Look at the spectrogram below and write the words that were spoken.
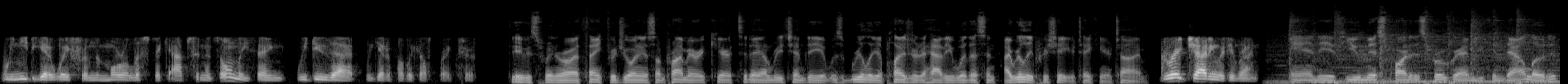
We need to get away from the moralistic abstinence only thing. We do that, we get a public health breakthrough. David I thank you for joining us on Primary Care today on ReachMD. It was really a pleasure to have you with us, and I really appreciate you taking your time. Great chatting with you, Brian. And if you missed part of this program, you can download it,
